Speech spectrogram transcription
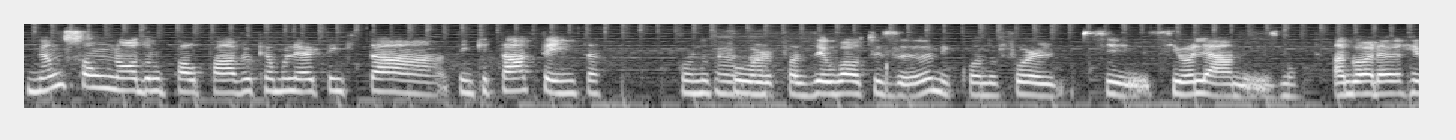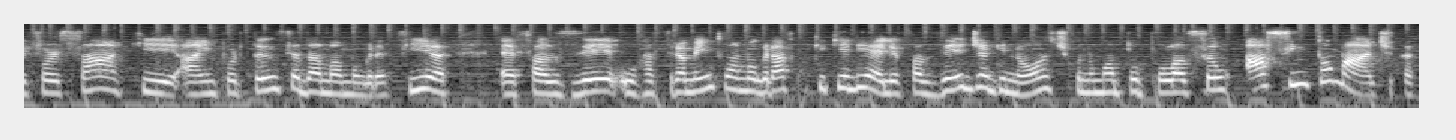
não só um nódulo palpável que a mulher tem que tá, estar tá atenta quando for uhum. fazer o autoexame, quando for se, se olhar mesmo. Agora, reforçar que a importância da mamografia é fazer o rastreamento mamográfico, o que, que ele é? Ele é fazer diagnóstico numa população assintomática.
